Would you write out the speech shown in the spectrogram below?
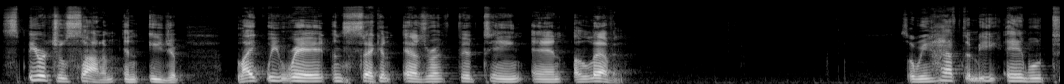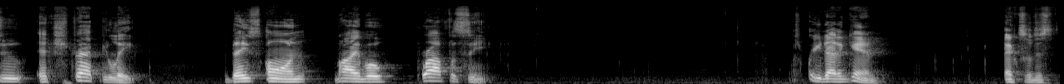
Spiritual Sodom in Egypt, like we read in 2nd Esdras 15 and 11. So we have to be able to extrapolate based on Bible prophecy. Let's read that again. Exodus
